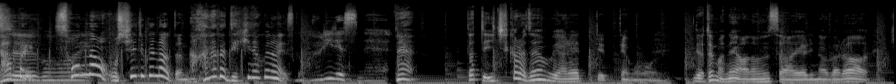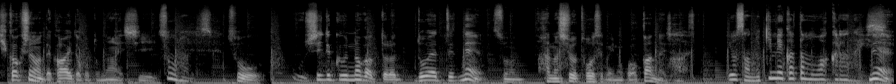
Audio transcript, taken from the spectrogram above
やっぱりそんなの教えてくれなかったらなかなかできなくないですか？無理ですね。ね。だって一から全部やれって言っても、で例えばねアナウンサーやりながら企画書なんて書いたことないしそうなんですよ。そう教えてくれなかったらどうやってねその話を通せばいいのか分かんないじゃないですか。予算の決め方もわからないし、ね、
